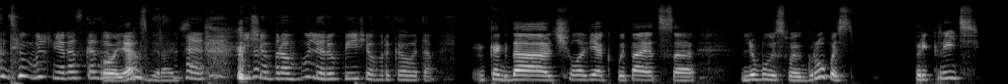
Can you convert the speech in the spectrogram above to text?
А ты будешь мне рассказывать... О, я разбираюсь. Еще про буллеров и еще про кого-то. Когда человек пытается любую свою грубость прикрыть...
